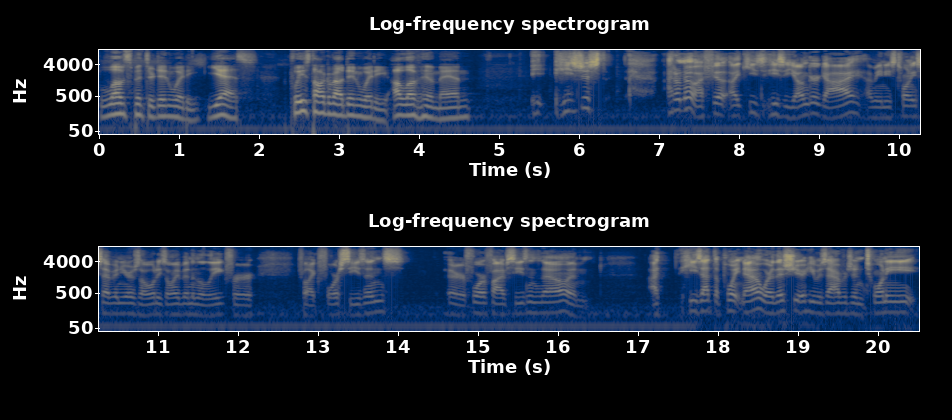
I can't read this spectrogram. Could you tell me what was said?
Love Spencer Dinwiddie. Yes. Please talk about Dinwiddie. I love him, man. he, he's just. I don't know. I feel like he's he's a younger guy. I mean, he's 27 years old. He's only been in the league for for like four seasons or four or five seasons now, and he's at the point now where this year he was averaging 20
